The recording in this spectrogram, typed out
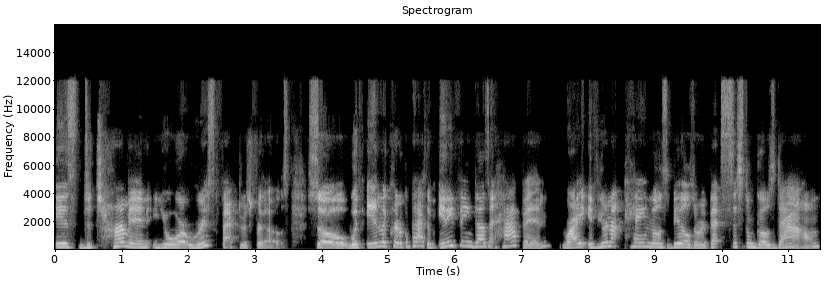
is determine your risk factors for those. So within the critical path, if anything doesn't happen, right? If you're not paying those bills or if that system goes down,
